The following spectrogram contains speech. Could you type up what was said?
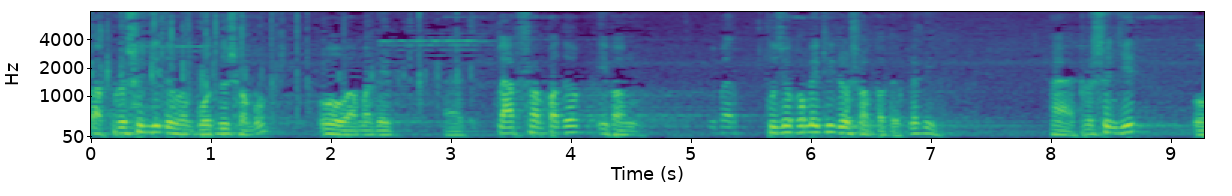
বা প্রসেনজিৎ এবং বন্ধু সম, ও আমাদের ক্লাব সম্পাদক এবং এবার পুজো কমিটিরও সম্পাদক, নাকি? হ্যাঁ প্রসেনজিৎ ও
